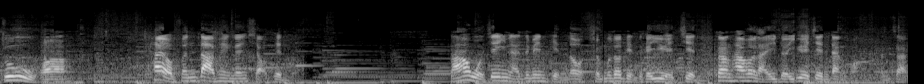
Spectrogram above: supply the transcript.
猪五花，它有分大片跟小片的。然后我建议来这边点肉，全部都点这个月见，这样它会来一堆月见蛋黄，很赞。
